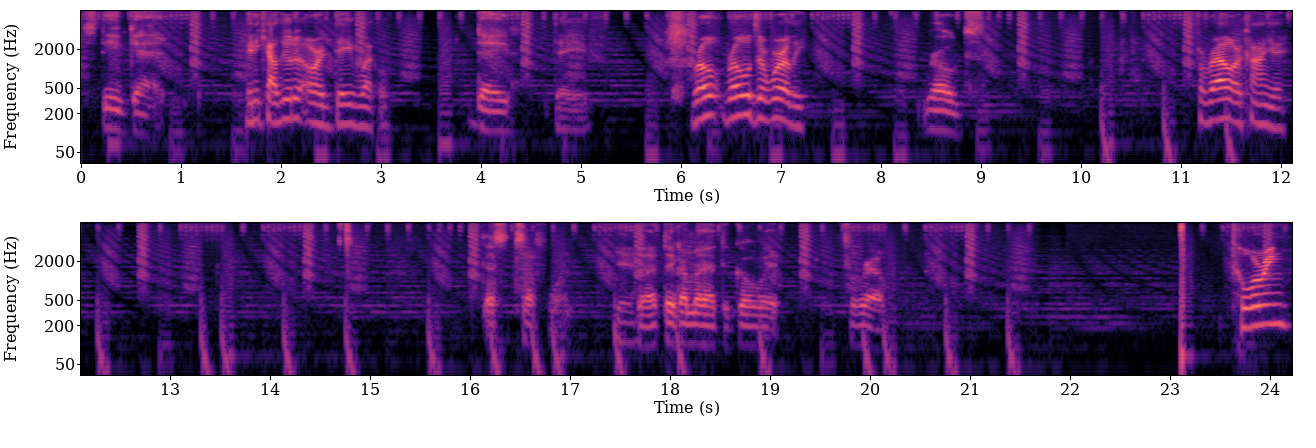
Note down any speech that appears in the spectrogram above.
Steve Gadd. Vinnie Colaiuta or Dave Weckl? Dave Dave. Ro- Rhodes or Wurly? Rhodes. Pharrell or Kanye? That's a tough one. Yeah. But I think I'm gonna have to go with Pharrell. Touring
